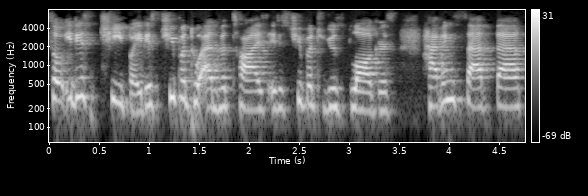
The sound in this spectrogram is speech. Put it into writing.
so it is cheaper. It is cheaper to advertise. It is cheaper to use bloggers. Having said that,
